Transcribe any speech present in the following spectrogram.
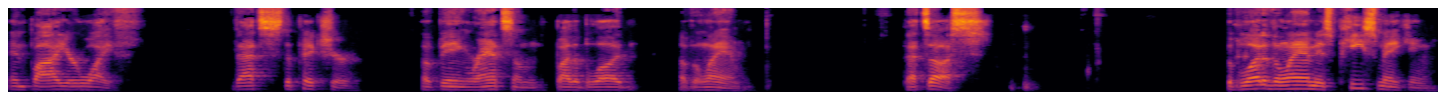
and buy your wife. That's the picture of being ransomed by the blood of the Lamb. That's us. The blood of the Lamb is peacemaking.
